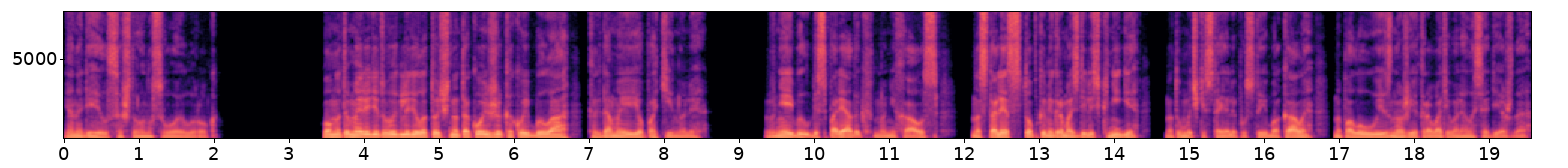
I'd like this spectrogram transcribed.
Я надеялся, что он усвоил урок. Комната Мередит выглядела точно такой же, какой была, когда мы ее покинули. В ней был беспорядок, но не хаос. На столе с стопками громоздились книги — на тумбочке стояли пустые бокалы, на полу у изножья кровати валялась одежда.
